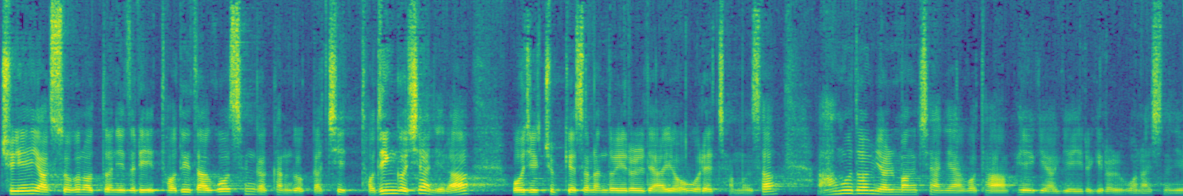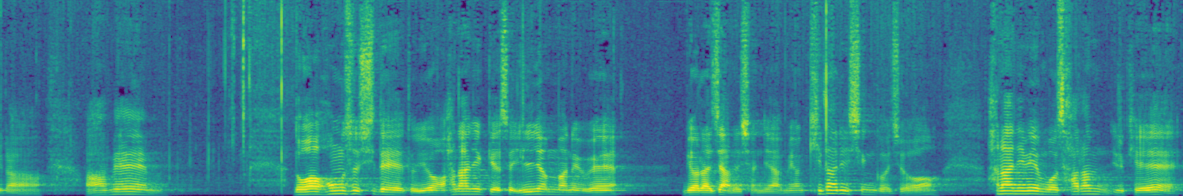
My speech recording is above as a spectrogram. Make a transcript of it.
주의 약속은 어떤 이들이 더디다고 생각하는 것 같이 더딘 것이 아니라 오직 주께서는 너희를 대하여 오래 참으사 아무도 멸망치 아니하고 다 회개하기에 이르기를 원하시느니라. 아멘. 노아 홍수 시대에도요 하나님께서 1년 만에 왜 멸하지 않으셨냐면 기다리신 거죠. 하나님이 뭐 사람 이렇게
